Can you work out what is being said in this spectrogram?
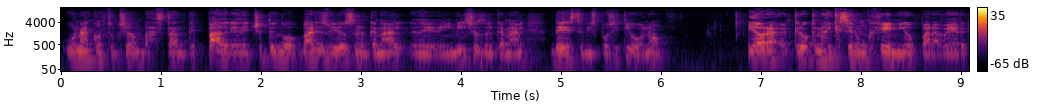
una construcción bastante padre. De hecho, tengo varios videos en el canal, de, de inicios del canal, de este dispositivo, ¿no? Y ahora creo que no hay que ser un genio para ver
